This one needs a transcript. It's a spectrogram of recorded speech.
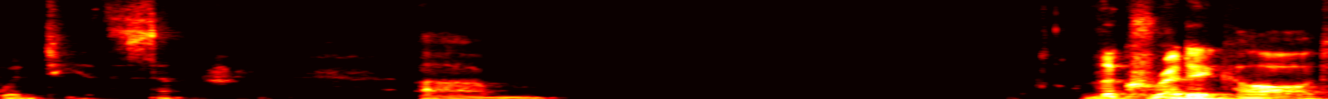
20th century. Um, the credit card.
